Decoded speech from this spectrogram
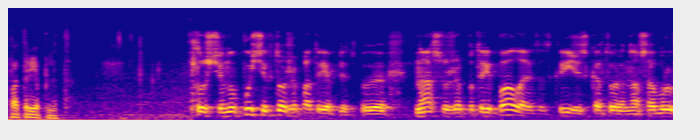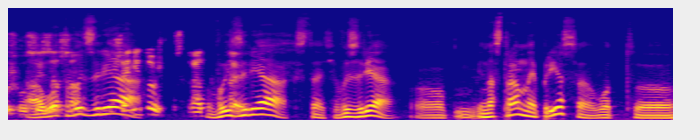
потреплет. Слушайте, ну пусть их тоже потреплет. Э, нас уже потрепало этот кризис, который нас обрушился. А вот вы зря, вы зря, кстати, вы зря. Э, иностранная пресса, вот э,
